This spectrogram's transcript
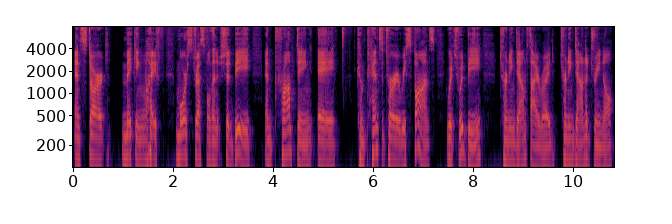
and start making life more stressful than it should be and prompting a compensatory response, which would be turning down thyroid, turning down adrenal,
